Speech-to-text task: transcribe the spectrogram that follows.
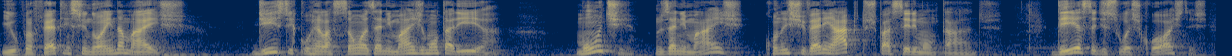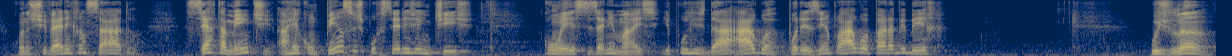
E o profeta ensinou ainda mais. Disse com relação aos animais de montaria: monte nos animais quando estiverem aptos para serem montados. Desça de suas costas quando estiverem cansados. Certamente há recompensas por serem gentis com esses animais e por lhes dar água, por exemplo, água para beber. O Islã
